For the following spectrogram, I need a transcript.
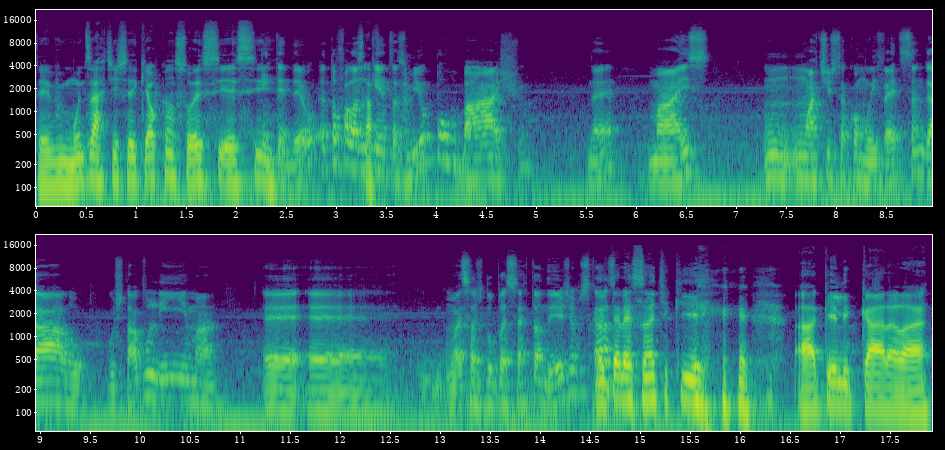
teve muitos artistas aí que alcançou esse... esse Entendeu? Eu tô falando essa... 500 mil por baixo, né? Mas um, um artista como Ivete Sangalo, Gustavo Lima, é, é, essas duplas sertanejas, os caras... É interessante que aquele cara lá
